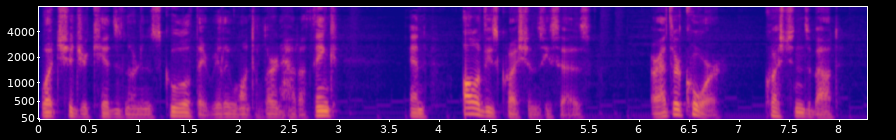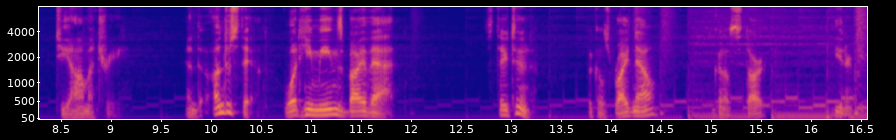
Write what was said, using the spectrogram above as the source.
What should your kids learn in school if they really want to learn how to think? And all of these questions, he says, are at their core questions about geometry. And to understand what he means by that, stay tuned, because right now, I'm going to start the interview.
